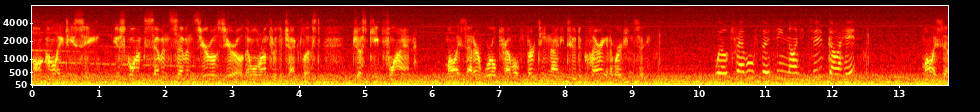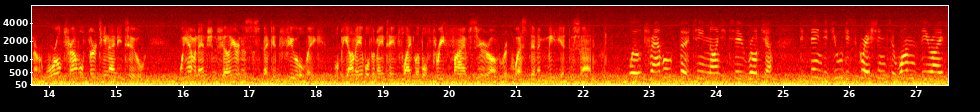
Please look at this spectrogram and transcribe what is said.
I'll call ATC. You squawk 7700, then we'll run through the checklist. Just keep flying. Male Center, World Travel 1392 declaring an emergency. World Travel 1392, go ahead. Male Center, World Travel 1392. We have an engine failure and a suspected fuel leak. We'll be unable to maintain flight level 350. Request an immediate descent. World Travel 1392, roger. Descend at your discretion to 10,000.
